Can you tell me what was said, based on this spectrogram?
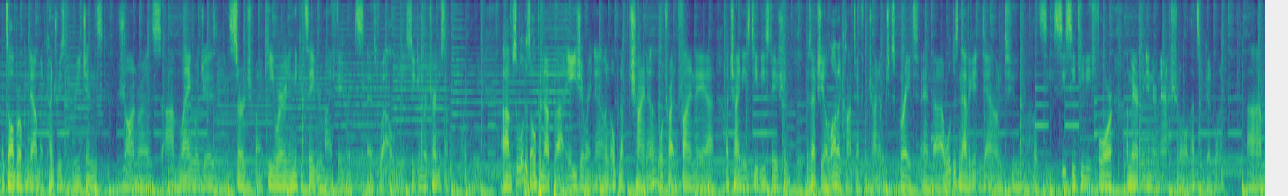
It's all broken down by countries and regions genres, um, languages. You can search by keyword, and you can save your my favorites as well, so you can return to something quickly. Um, so we'll just open up uh, Asia right now and open up China. We'll try to find a, uh, a Chinese TV station. There's actually a lot of content from China, which is great, and uh, we'll just navigate down to let's see, CCTV4 American International. That's a good one. Um,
